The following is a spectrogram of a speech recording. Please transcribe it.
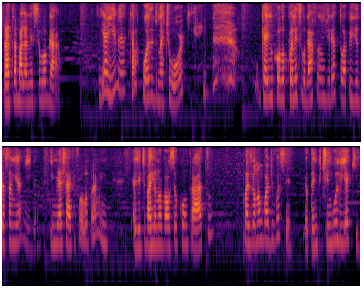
para trabalhar nesse lugar. E aí, né, aquela coisa de network. Quem me colocou nesse lugar foi um diretor a pedido dessa minha amiga. E minha chefe falou para mim: a gente vai renovar o seu contrato, mas eu não gosto de você. Eu tenho que te engolir aqui.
